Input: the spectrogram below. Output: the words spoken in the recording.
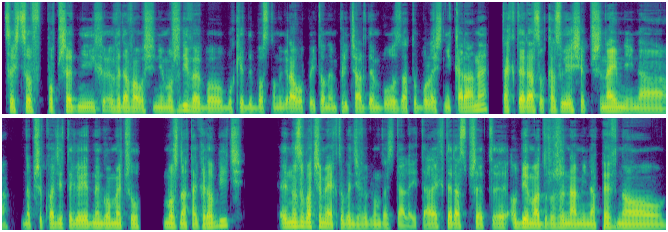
coś co w poprzednich wydawało się niemożliwe, bo, bo kiedy Boston grało Peytonem Pritchardem było za to boleśnie karane, tak teraz okazuje się przynajmniej na, na przykładzie tego jednego meczu można tak robić. No zobaczymy, jak to będzie wyglądać dalej. Tak? Teraz przed e, obiema drużynami na pewno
